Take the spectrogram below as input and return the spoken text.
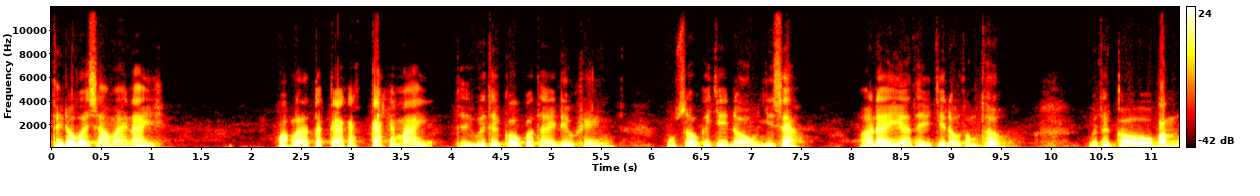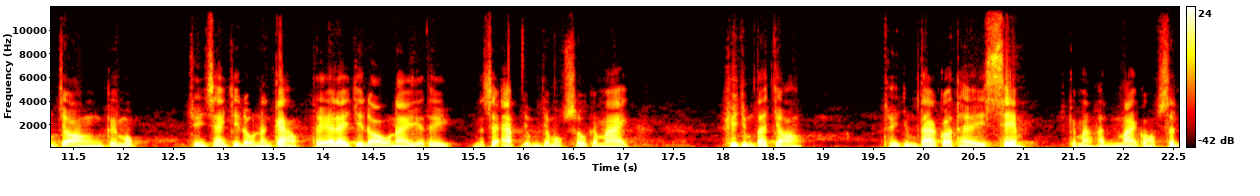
Thì đối với 6 máy này hoặc là tất cả các các cái máy thì quý thầy cô có thể điều khiển một số cái chế độ như sau. Ở đây thì chế độ thông thường. Quý thầy cô bấm chọn cái mục chuyển sang chế độ nâng cao. Thì ở đây chế độ này thì nó sẽ áp dụng cho một số cái máy. Khi chúng ta chọn thì chúng ta có thể xem cái màn hình máy của học sinh.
